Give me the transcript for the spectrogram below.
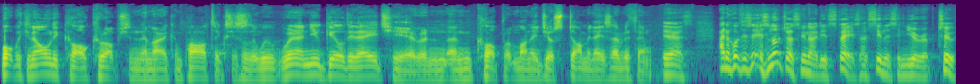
what we can only call corruption in American politics is that we're in a new gilded age here, and, and corporate money just dominates everything. Yes, and of course, it's, it's not just the United States. I've seen this in Europe too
